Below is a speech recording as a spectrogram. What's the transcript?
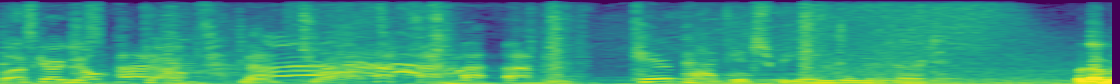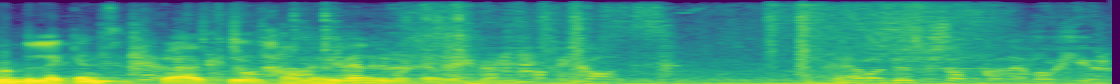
Last guy just kind of yeah, dropped. Care package being delivered. Whatever the like and subscribe to channel guys. How about this shotgun ammo here?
